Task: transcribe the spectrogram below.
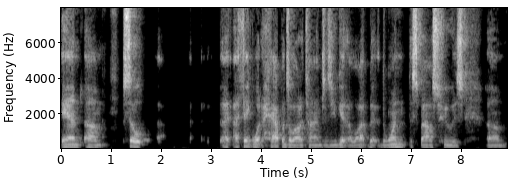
and um, so I, I, think what happens a lot of times is you get a lot the, the one the spouse who is um,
